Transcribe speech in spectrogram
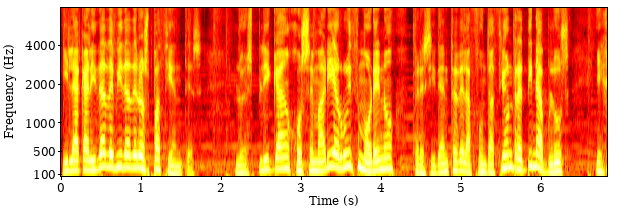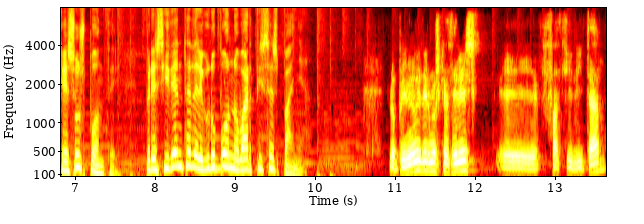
y la calidad de vida de los pacientes. Lo explican José María Ruiz Moreno, presidente de la Fundación Retina Plus, y Jesús Ponce, presidente del Grupo Novartis España. Lo primero que tenemos que hacer es eh, facilitar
